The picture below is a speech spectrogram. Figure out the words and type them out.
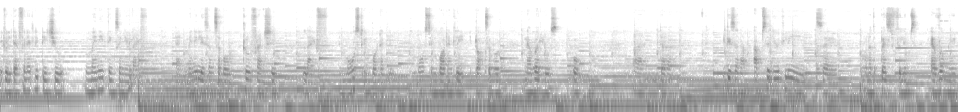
It will definitely teach you many things in your life and many lessons about true friendship life and most importantly most importantly it talks about never lose hope. And uh, it is an absolutely it's a one of the best films ever made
